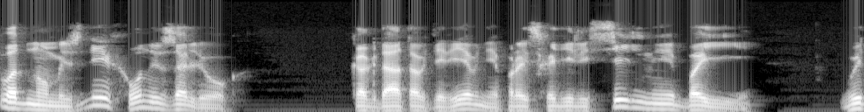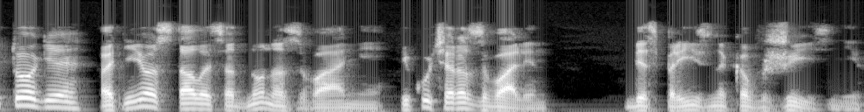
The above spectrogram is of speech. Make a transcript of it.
в одном из них он и залег. Когда-то в деревне происходили сильные бои. В итоге от нее осталось одно название и куча развалин, без признаков жизни.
